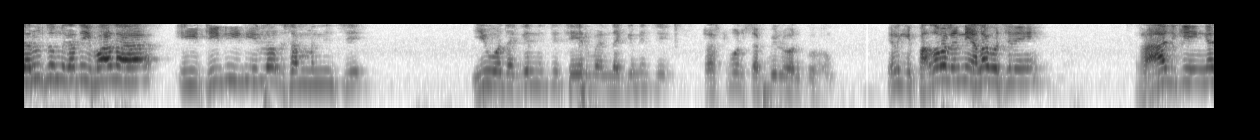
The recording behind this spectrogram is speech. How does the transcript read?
జరుగుతుంది కదా ఇవాళ ఈ టీటీడీలోకి సంబంధించి ఈఓ దగ్గర నుంచి చైర్మన్ దగ్గర నుంచి ట్రస్ట్ బోర్డు సభ్యుల వరకు వీళ్ళకి పదవులన్నీ ఎలా వచ్చినాయి రాజకీయంగా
